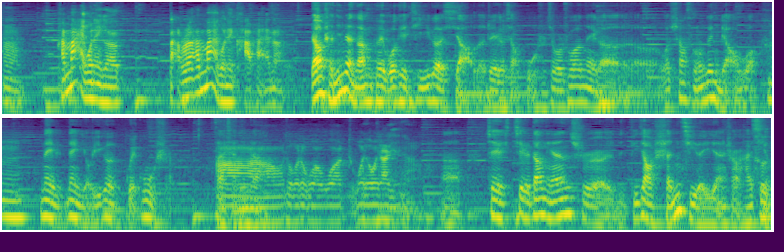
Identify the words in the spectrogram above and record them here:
嗯，还卖过那个打出来还卖过那卡牌呢。然后闪金镇，咱们可以，我可以提一个小的这个小故事，就是说那个我上次能跟你聊过，嗯，那那有一个鬼故事，在闪金镇，啊，我我我我我有点印象。啊，这这个当年是比较神奇的一件事儿，还此挺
